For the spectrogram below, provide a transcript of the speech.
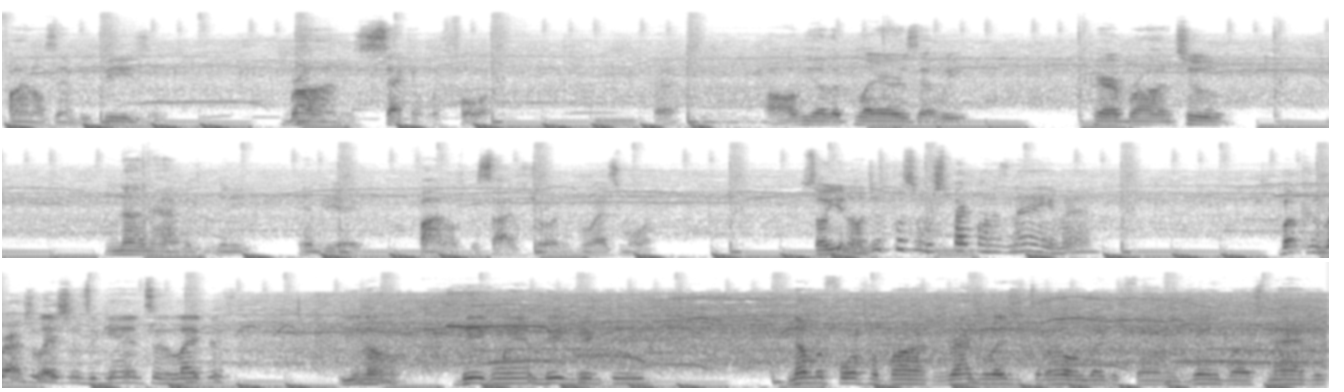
Finals MVPs, and Bron is second with four. Okay. All the other players that we compare Bron to, none have as many NBA Finals besides Jordan, who has more. So, you know, just put some respect on his name, man. But congratulations again to the Lakers. You know, big win, big victory. Number four for Bron. Congratulations to the whole Lakers family. Jim Buss, Magic.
